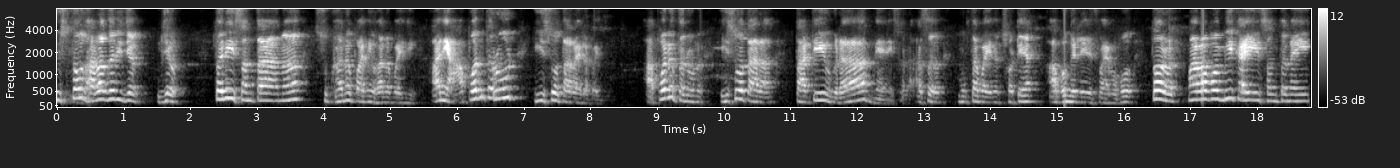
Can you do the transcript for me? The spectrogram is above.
विस्तव झाला जरी जग जग तरी संतानं सुखानं पाणी व्हायला पाहिजे. आणि आपण तरुण ईसो तारायला पाहिजे. आपण तरुण ईसो तारा ताटी उघडा ज्ञानेश्वरा. असं मुक्ताबाईनं छोट्या अभंग लिहिलेत मायबाप हो. तर मायबाप मी काही संत नाही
